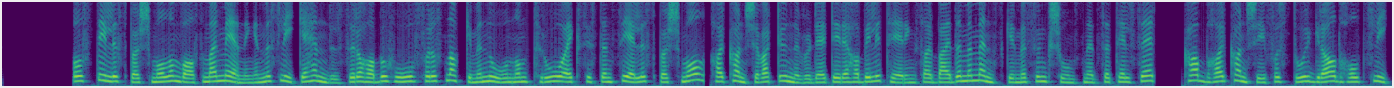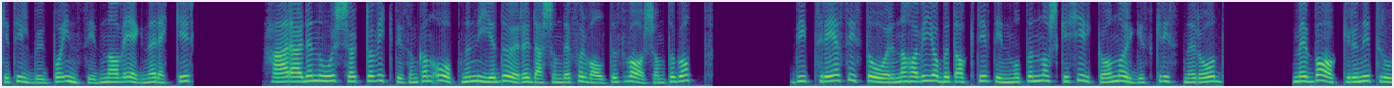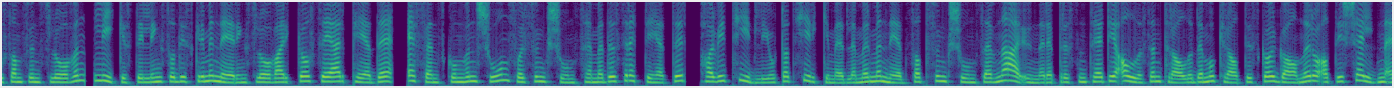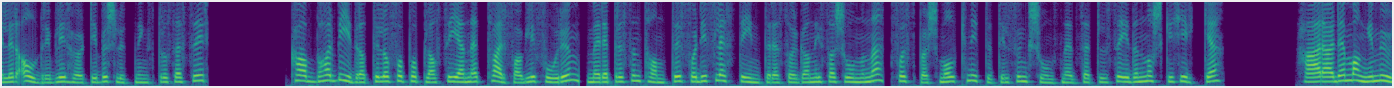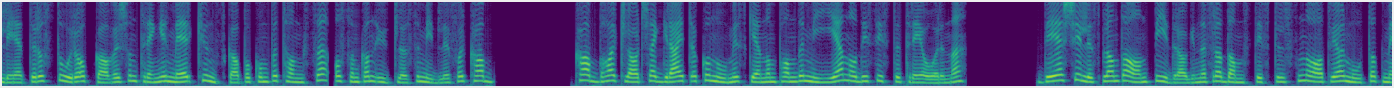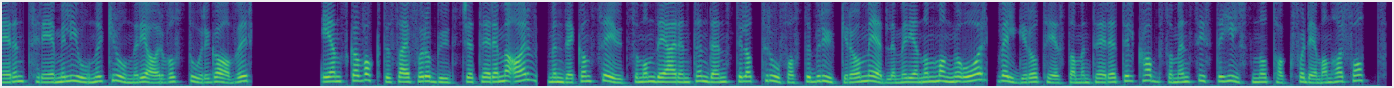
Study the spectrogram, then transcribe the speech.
Å stille spørsmål om hva som er meningen med slike hendelser og ha behov for å snakke med noen om tro og eksistensielle spørsmål, har kanskje vært undervurdert i rehabiliteringsarbeidet med mennesker med funksjonsnedsettelser. KAB har kanskje i for stor grad holdt slike tilbud på innsiden av egne rekker. Her er det noe skjørt og viktig som kan åpne nye dører dersom det forvaltes varsomt og godt. De tre siste årene har vi jobbet aktivt inn mot Den norske kirke og Norges kristne råd. Med bakgrunn i trossamfunnsloven, likestillings- og diskrimineringslovverket og CRPD, FNs konvensjon for funksjonshemmedes rettigheter, har vi tydeliggjort at kirkemedlemmer med nedsatt funksjonsevne er underrepresentert i alle sentrale demokratiske organer og at de sjelden eller aldri blir hørt i beslutningsprosesser. KAB har bidratt til å få på plass igjen et tverrfaglig forum, med representanter for de fleste interesseorganisasjonene, for spørsmål knyttet til funksjonsnedsettelse i Den norske kirke, her er det mange muligheter og store oppgaver som trenger mer kunnskap og kompetanse, og som kan utløse midler for KAB. KAB har klart seg greit økonomisk gjennom pandemien og de siste tre årene. Det skyldes annet bidragene fra Damstiftelsen og at vi har mottatt mer enn tre millioner kroner i arv og store gaver. En skal vokte seg for å budsjettere med arv, men det kan se ut som om det er en tendens til at trofaste brukere og medlemmer gjennom mange år velger å testamentere til KAB som en siste hilsen og takk for det man har fått.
